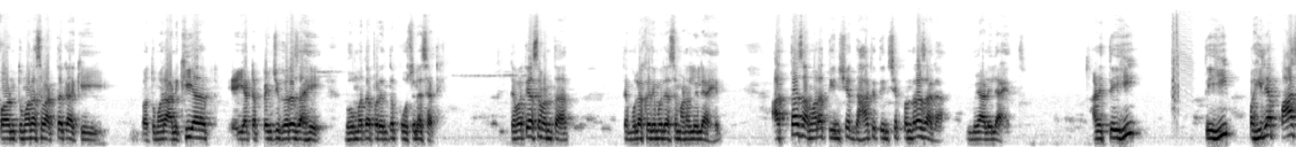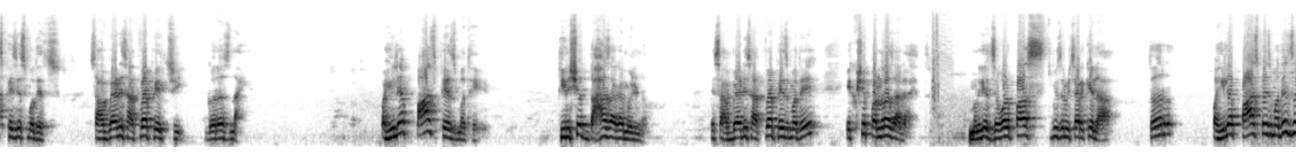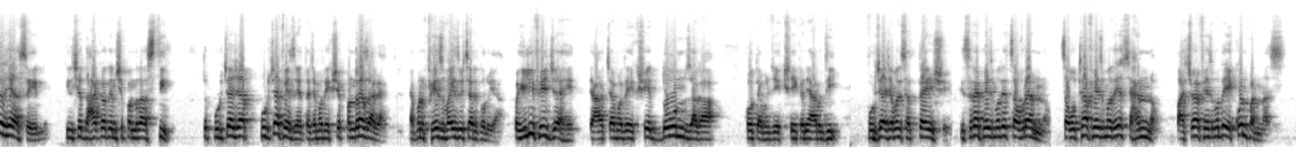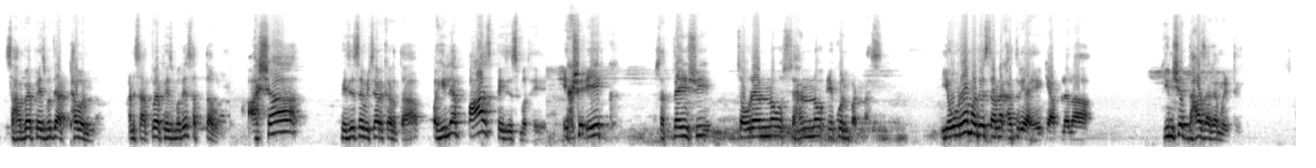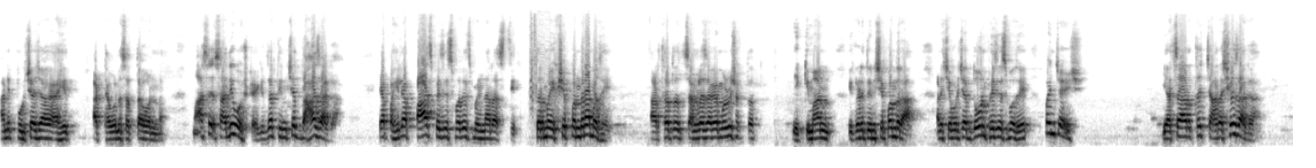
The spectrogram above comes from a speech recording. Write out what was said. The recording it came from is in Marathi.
पण तुम्हाला असं वाटतं का की तुम्हाला आणखी या या टप्प्यांची गरज आहे बहुमतापर्यंत पोहोचण्यासाठी. तेव्हा ते असं म्हणतात त्या मुलाखतीमध्ये असं म्हणालेले आहेत आत्ताच आम्हाला तीनशे दहा ते तीनशे पंधरा जागा मिळालेल्या आहेत. आणि तेही तेही पहिल्या पाच फेजेसमध्येच सहाव्या आणि सातव्या फेजची गरज नाही. पहिल्या पाच फेजमध्ये तीनशे दहा जागा मिळणं हे सहाव्या आणि सातव्या फेजमध्ये एकशे पंधरा जागा आहेत. म्हणजे जवळपास तुम्ही जर विचार केला तर पहिल्या पाच फेजमध्येच जर हे असेल तीनशे दहा किंवा तीनशे पंधरा असतील तर पुढच्या ज्या पुढच्या फेज आहेत त्याच्यामध्ये एकशे पंधरा जागा आहेत. आपण फेज वाईज विचार करूया. पहिली फेज जी आहे त्याच्यामध्ये एकशे दोन जागा होत्या म्हणजे एकशे एक आणि अर्धी. पुढच्या याच्यामध्ये सत्याऐंशी. तिसऱ्या फेजमध्ये चौऱ्याण्णव. चौथ्या फेजमध्ये शहाण्णव. पाचव्या फेजमध्ये एकोणपन्नास. सहाव्या फेजमध्ये अठ्ठावन्न. आणि सातव्या फेजमध्ये सत्तावन्न. अशा फेजेसचा विचार करता पहिल्या पाच फेजेसमध्ये एकशे एक सत्याऐंशी चौऱ्याण्णव शहाण्णव एकोणपन्नास. एवढ्यामध्येच त्यांना खात्री आहे की आपल्याला तीनशे दहा जागा मिळतील. आणि पुढच्या ज्या आहेत अठ्ठावन्न सत्तावन्न मग असं साधी गोष्ट आहे की जर तीनशे दहा जागा या पहिल्या पाच फेजेसमध्येच मिळणार असतील तर मग एकशे पंधरामध्ये अर्थातच चांगल्या जागा मिळू शकतात. एक किमान इकडे तीनशे पंधरा आणि शेवटच्या दोन फेजेसमध्ये पंच्याऐंशी. याचा अर्थ चारशे जागा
